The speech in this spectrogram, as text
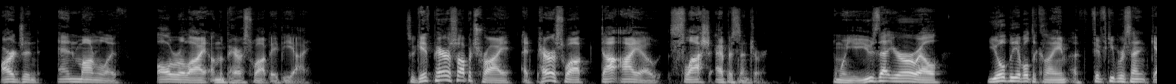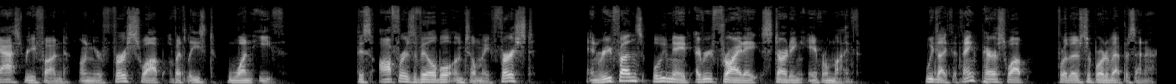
Argent, and Monolith all rely on the Paraswap API. So give Paraswap a try at paraswap.io slash epicenter. And when you use that URL, you'll be able to claim a 50% gas refund on your first swap of at least one ETH. This offer is available until May 1st, and refunds will be made every Friday starting April 9th. We'd like to thank Paraswap for their support of Epicenter.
